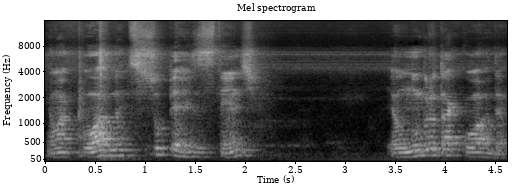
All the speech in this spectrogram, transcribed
É uma corda super resistente. É o número da corda.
